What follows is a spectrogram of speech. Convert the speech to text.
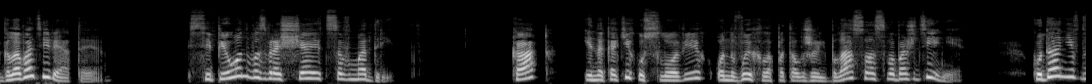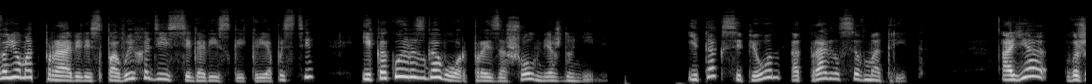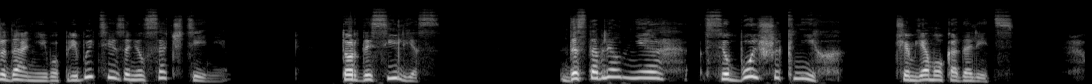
Глава девятая. Сипион возвращается в Мадрид. Как и на каких условиях он выхлопотал Жильбласу освобождение? Куда они вдвоем отправились по выходе из Сеговийской крепости и какой разговор произошел между ними? Итак, Сипион отправился в Мадрид, а я в ожидании его прибытия занялся чтением. Тордесильяс доставлял мне все больше книг, чем я мог одолеть.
